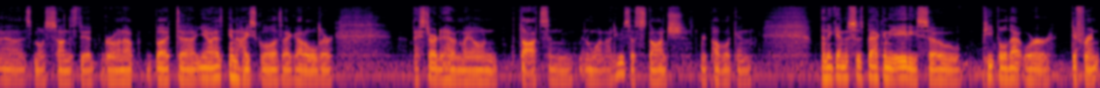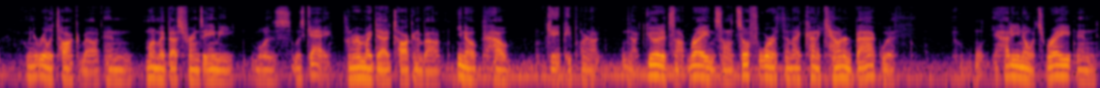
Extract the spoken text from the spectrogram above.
Uh, as most sons did growing up. But, uh, you know, as, in high school, as I got older, I started having my own thoughts and, and whatnot. He was a staunch Republican. And again, this was back in the 80s, so people that were different we didn't really talk about. And one of my best friends, Amy, was was gay. I remember my dad talking about you know how gay people are not not good, it's not right, and so on and so forth. And I kind of countered back with, well, how do you know what's right? And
